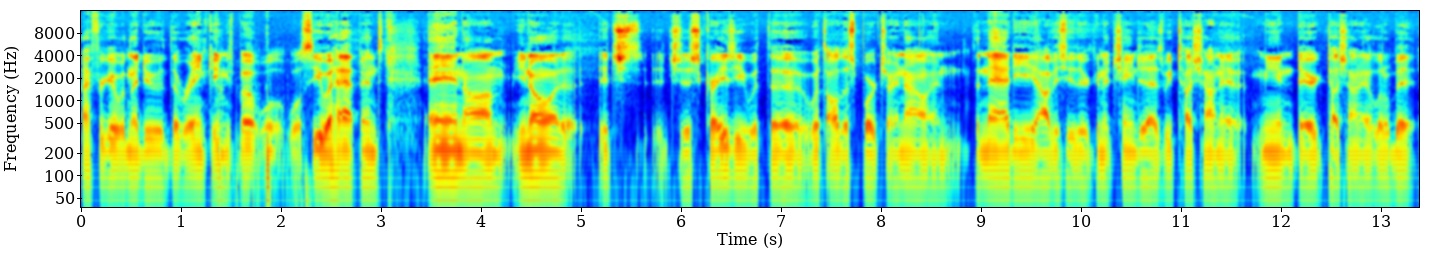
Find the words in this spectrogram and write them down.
I forget when they do the rankings, but we'll we'll see what happens. And um, you know, it's it's just crazy with the with all the sports right now and the Natty. Obviously, they're going to change it as we touch on it. Me and Derek touched on it a little bit.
